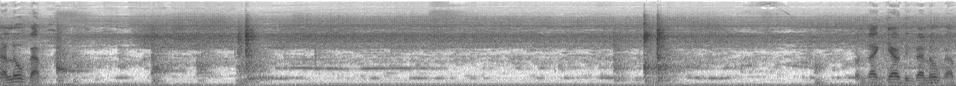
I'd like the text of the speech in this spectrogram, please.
ระลูกกับคนใต้แก้วดึงตาลูกกับ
